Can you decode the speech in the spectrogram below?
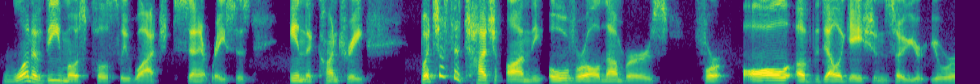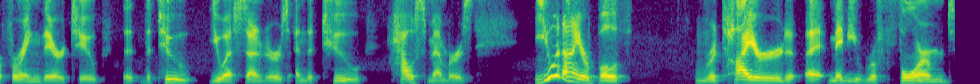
one of the most closely watched Senate races in the country. But just to touch on the overall numbers for all of the delegations, so you're, you're referring there to the, the two US senators and the two House members. You and I are both retired, uh, maybe reformed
